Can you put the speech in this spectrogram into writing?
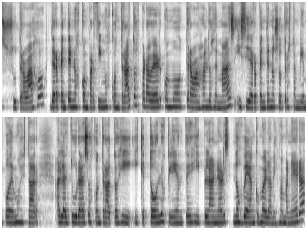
su trabajo. De repente nos compartimos contratos para ver cómo trabajan los demás y si de repente nosotros también podemos estar a la altura de esos contratos y, que todos los clientes y planners nos vean como de la misma manera.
